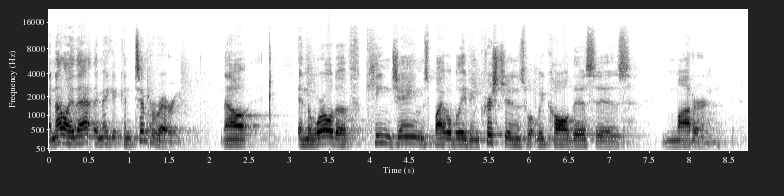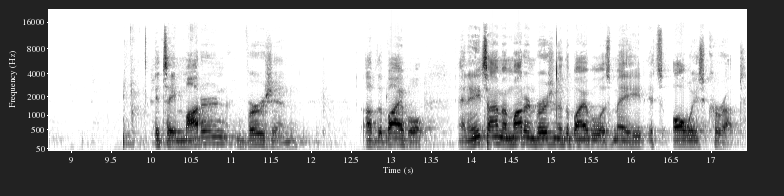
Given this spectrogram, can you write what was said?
And not only that, they make it contemporary. Now, in the world of King James Bible believing Christians, what we call this is modern. It's a modern version of the Bible. And anytime a modern version of the Bible is made, it's always corrupt.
